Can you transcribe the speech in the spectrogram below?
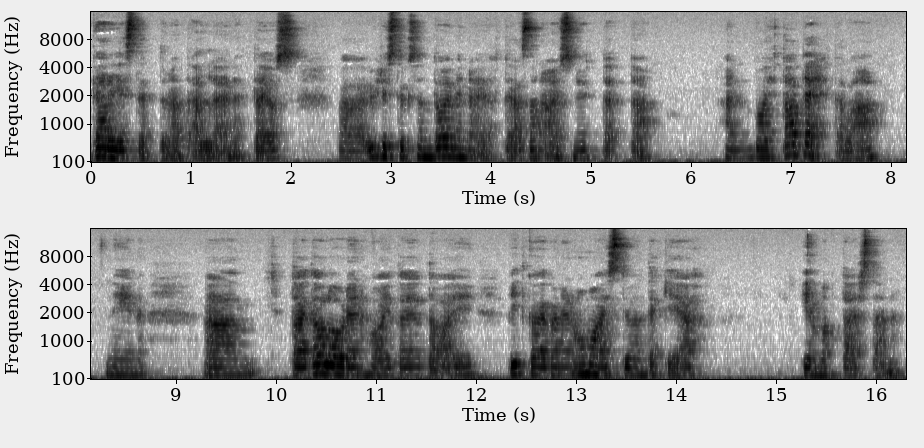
kärjestettynä tälleen, että jos yhdistyksen toiminnanjohtaja sanoisi nyt, että hän vaihtaa tehtävää, niin, tai taloudenhoitaja tai pitkäaikainen omaistyöntekijä ilmoittaisi tämän,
